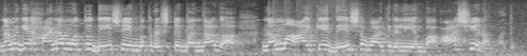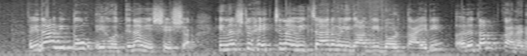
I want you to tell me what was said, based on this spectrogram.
ನಮಗೆ ಹಣ ಮತ್ತು ದೇಶ ಎಂಬ ಪ್ರಶ್ನೆ ಬಂದಾಗ ನಮ್ಮ ಆಯ್ಕೆ ದೇಶವಾಗಿರಲಿ ಎಂಬ ಆಶಯ ನಮ್ಮದು. ಇದಾಗಿತ್ತು ಈ ಹೊತ್ತಿನ ವಿಶೇಷ. ಇನ್ನಷ್ಟು ಹೆಚ್ಚಿನ ವಿಚಾರಗಳಿಗಾಗಿ ನೋಡ್ತಾ ಇರಿ ರತಂ ಕನ್ನಡ.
